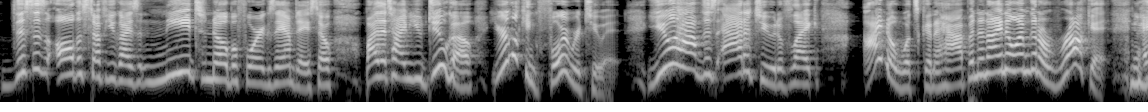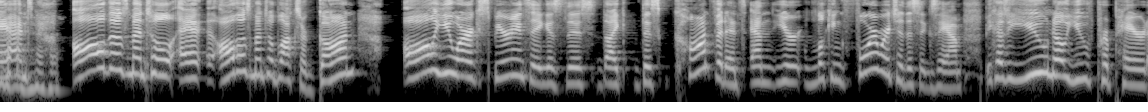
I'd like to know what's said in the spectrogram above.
This is all the stuff you guys need to know before exam day. So by the time you do go, you're looking forward to it. You have this attitude of like, I know what's going to happen and I know I'm going to rock it. And all those mental, eh, all those mental blocks are gone. All you are experiencing is this, like, this confidence and you're looking forward to this exam because you know you've prepared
